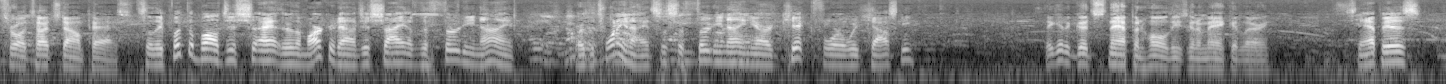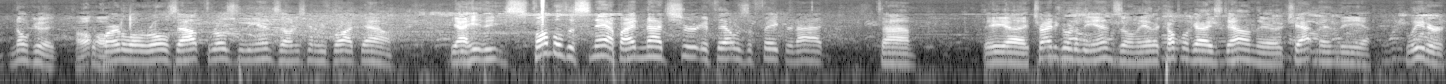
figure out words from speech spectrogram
throw a touchdown pass. So they put the ball just shy, or the marker down just shy of the 39, or the 29. So it's a 39 yard kick for Witkowski. They get a good snap and hold. He's going to make it, Larry. Snap is no good. Uh-oh. Bartolo rolls out, throws to the end zone. He's going to be brought down. Yeah, he, he fumbled the snap. I'm not sure if that was a fake or not, Tom. They uh, tried to go to the end zone. They had a couple guys down there. Chapman, the uh, leader,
